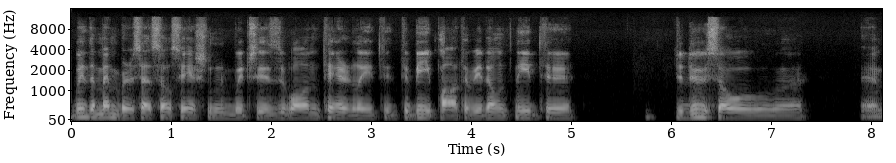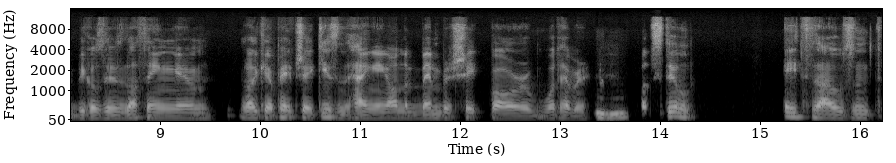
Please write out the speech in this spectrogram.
with the members association, which is voluntarily to, to be part of, you don't need to to do so uh, uh, because there's nothing um, like a paycheck isn't hanging on a membership or whatever. Mm-hmm. But still, 8,000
